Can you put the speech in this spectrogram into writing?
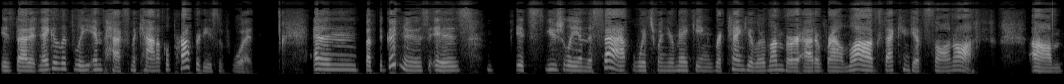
is that it negatively impacts mechanical properties of wood. And, but the good news is it's usually in the sap, which when you're making rectangular lumber out of round logs, that can get sawn off. Um,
